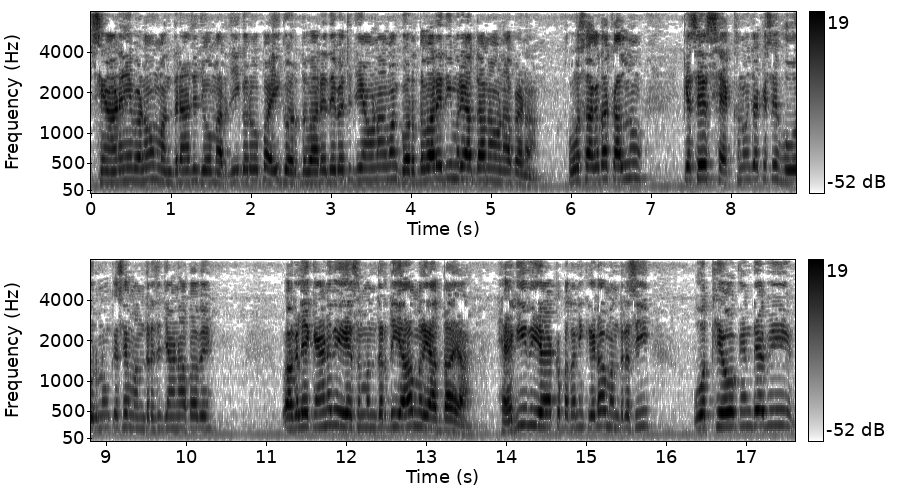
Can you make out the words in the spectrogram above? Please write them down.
ਸਿਆਣੇ ਬਣੋ, ਮੰਦਿਰਾਂ 'ਚ ਜੋ ਮਰਜ਼ੀ ਕਰੋ। ਭਾਈ ਗੁਰਦੁਆਰੇ ਦੇ ਵਿੱਚ ਜੇ ਆਉਣਾ ਵਾ, ਗੁਰਦੁਆਰੇ ਦੀ ਮਰਿਆਦਾ ਨਾਲ ਆਉਣਾ ਪੈਣਾ। ਹੋ ਸਕਦਾ ਕੱਲ ਨੂੰ ਕਿਸੇ ਸਿੱਖ ਨੂੰ ਜਾਂ ਕਿਸੇ ਹੋਰ ਨੂੰ ਕਿਸੇ ਮੰਦਿਰ 'ਚ ਜਾਣਾ ਪਵੇ। ਉਹ ਅਗਲੇ ਕਹਿਣ ਵੀ ਇਸ ਮੰਦਿਰ ਦੀ ਆ ਮਰਿਆਦਾ ਆ। ਹੈਗੀ ਵੀ ਆ, ਇੱਕ ਪਤਾ ਨਹੀਂ ਕਿਹੜਾ ਮੰਦਿਰ ਸੀ। ਉੱਥੇ ਉਹ ਕਹਿੰਦੇ ਵੀ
